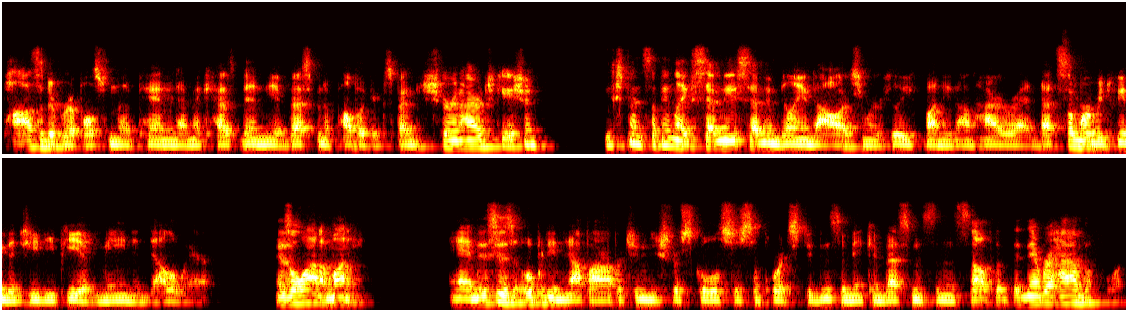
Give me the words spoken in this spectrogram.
positive ripples from the pandemic has been the investment of public expenditure in higher education. We've spent something like $77 billion we're really funding on higher ed. That's somewhere between the GDP of Maine and Delaware. There's a lot of money. And this is opening up opportunities for schools to support students and make investments in themselves that they never have before.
